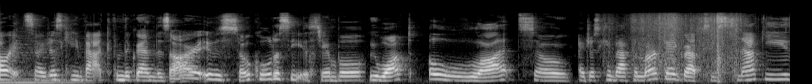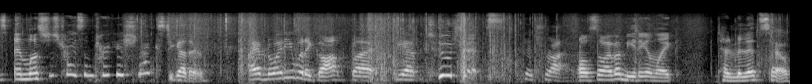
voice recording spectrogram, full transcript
All right, so I just came back from the Grand Bazaar. It was so cool to see Istanbul. We walked a lot, so I just came back from market, grabbed some snackies, and let's just try some Turkish snacks together. I have no idea what I got, but we have two chips to try. Also, I have a meeting in like 10 minutes, so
